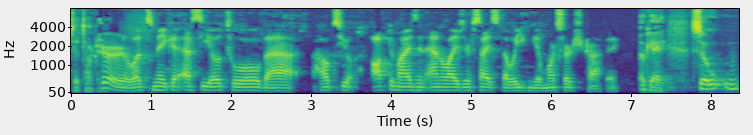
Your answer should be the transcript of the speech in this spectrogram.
to talk sure, about? Sure. Let's make an SEO tool that helps you optimize and analyze your site so that way you can get more search traffic. Okay. So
